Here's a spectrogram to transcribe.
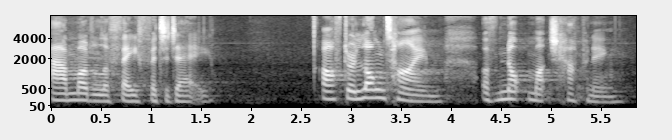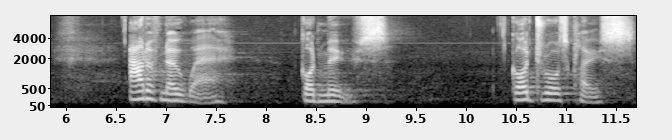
our model of faith for today, after a long time of not much happening, out of nowhere, God moves. God draws close,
